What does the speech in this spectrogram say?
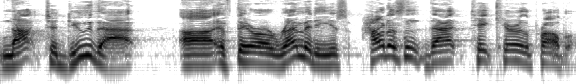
not to do that, uh, if there are remedies, how doesn't that take care of the problem?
